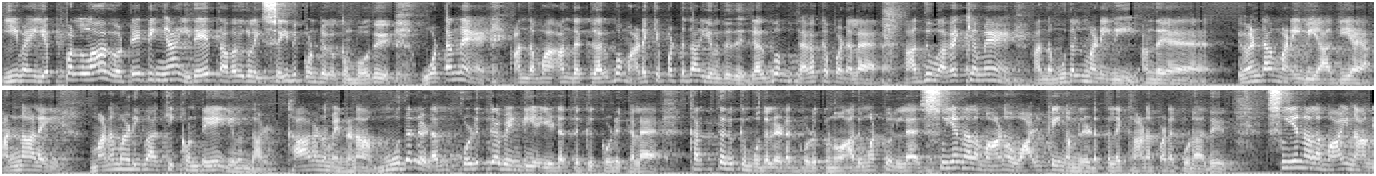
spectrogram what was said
இவன் எப்பெல்லாம் ரொட்டேட்டிங்கா இதே தவறுகளை செய்து கொண்டிருக்கும் போது உடனே அந்த ம- அந்த கர்ப்பம் அடைக்கப்பட்டு தான் இருந்தது. கர்ப்பம் திறக்கப்படலை. அது வரைக்குமே அந்த முதல் மனைவி அந்த இரண்டாம் மனைவியாகிய அன்னாளை மனமடிவாக்கி கொண்டே இருந்தாள். காரணம் என்னன்னா முதலிடம் கொடுக்க வேண்டிய இடத்துக்கு கொடுக்கல. கர்த்தருக்கு முதலிடம் கொடுக்கணும். அது மட்டும் இல்ல சுயநலமான வாழ்க்கை நம்மளிடத்துல காணப்படக்கூடாது. சுயநலமாய் நாம்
